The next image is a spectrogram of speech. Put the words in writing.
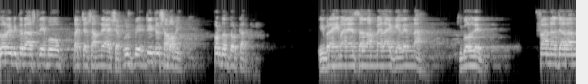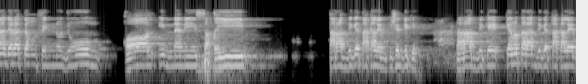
ঘরের ভিতরে আসলে বউ বাচ্চার সামনে আসা পুষবে, এটাই তো স্বাভাবিক। পর্দার দরকার। কি ইব্রাহিম আলাইসাল্লাম মেলায় গেলেন না। কি বললেন? তারার দিকে তাকালেন কিসের দিকে? তারার দিকে কেন তারার দিকে তাকালেন?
